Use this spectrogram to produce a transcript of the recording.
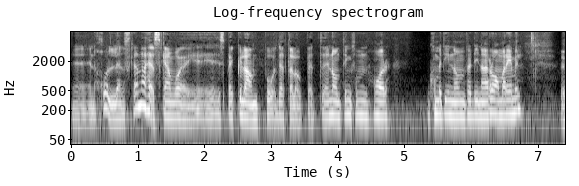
en holländsk häst kan vara eh, spekulant på detta loppet. Någonting som har kommit inom för dina ramar Emil? Eh,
